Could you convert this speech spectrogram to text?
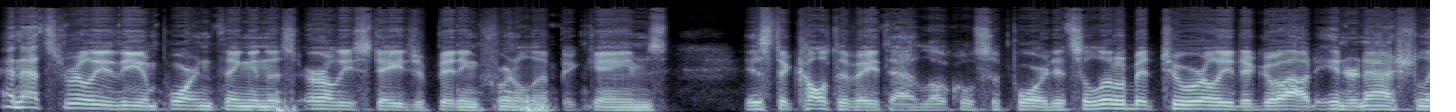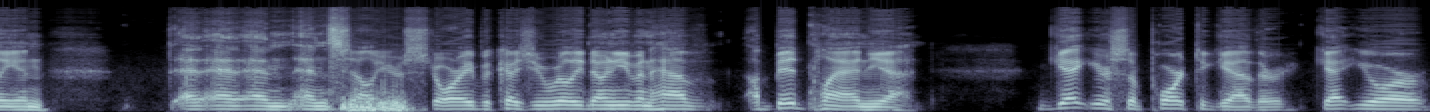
And that's really the important thing in this early stage of bidding for an Olympic Games is to cultivate that local support. It's a little bit too early to go out internationally and and, and, and sell your story because you really don't even have a bid plan yet. Get your support together, get your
